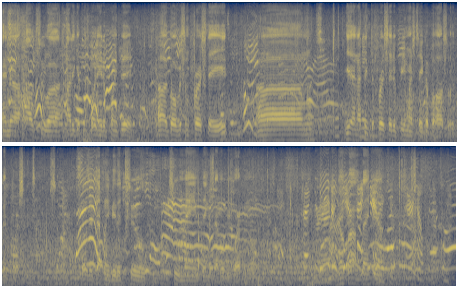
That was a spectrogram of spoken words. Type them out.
and uh, how to uh, how to get from point A to point B. Uh, go over some first aid. Um, yeah, and I think the first aid will pretty much take up also a good portion of time. So those would definitely be the two two main things that we'll be working on. Thank you very much. No problem. Thank you. Very helpful.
